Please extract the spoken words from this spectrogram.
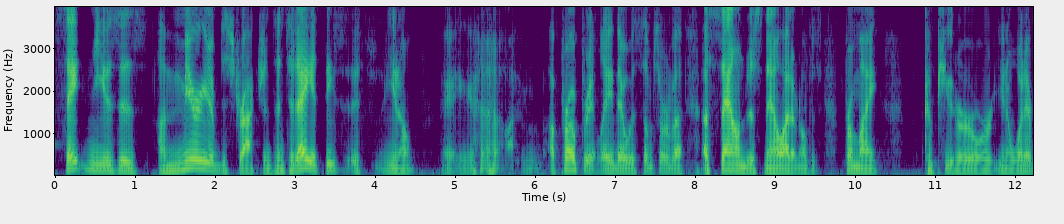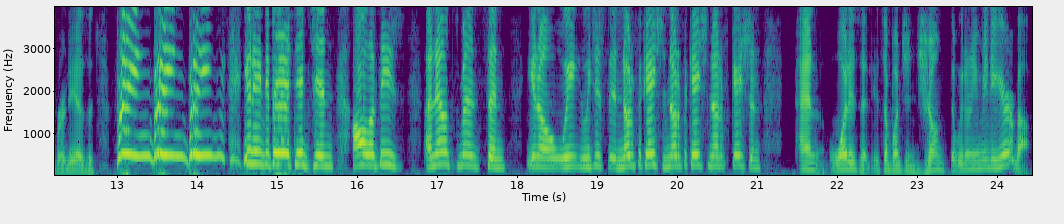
Satan uses a myriad of distractions, and today it's these, it's, you know, appropriately, there was some sort of a, a sound just now. I don't know if it's from my computer or, you know, whatever it is. bring, bring, bring, you need to pay attention. All of these announcements and, you know, we, we just, notification, notification, notification. And what is it? It's a bunch of junk that we don't even need to hear about.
